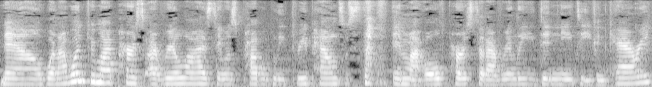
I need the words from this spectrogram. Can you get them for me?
Now, when I went through my purse, I realized there was probably three pounds of stuff in my old purse that I really didn't need to even carry.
